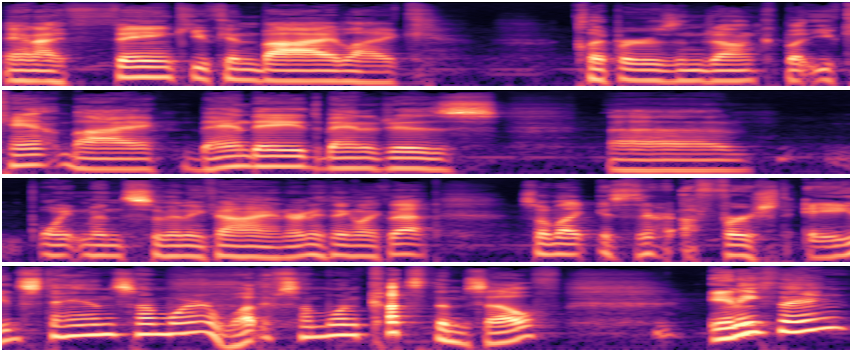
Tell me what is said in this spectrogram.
and I think you can buy like clippers and junk, but you can't buy band aids, bandages, uh, ointments of any kind or anything like that. So I'm like, is there a first aid stand somewhere? What if someone cuts themselves? Anything?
